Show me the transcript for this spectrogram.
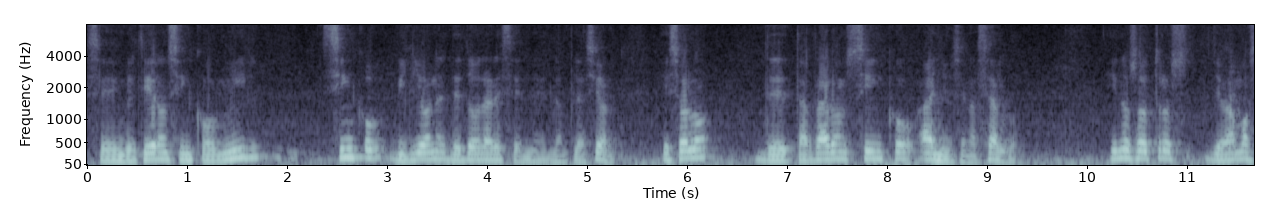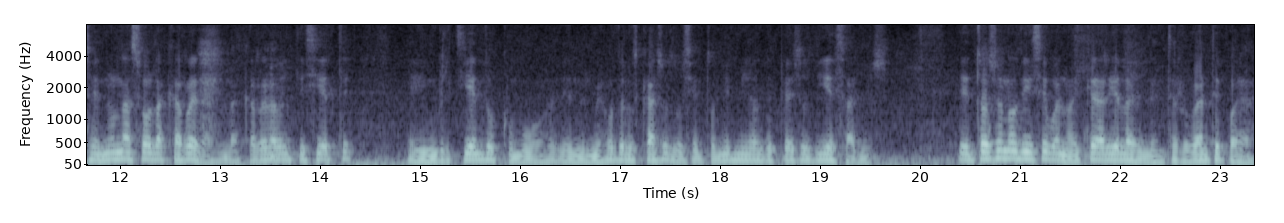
se invirtieron 5 mil 5 billones de dólares en la ampliación y solo tardaron 5 años en hacerlo. Y nosotros llevamos en una sola carrera, la carrera 27, e invirtiendo como en el mejor de los casos 200 mil millones de pesos 10 años. Entonces nos dice, bueno, ahí quedaría el interrogante para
